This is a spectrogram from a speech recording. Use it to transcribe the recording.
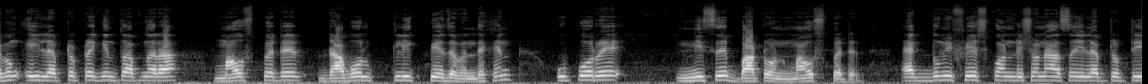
এবং এই ল্যাপটপটায় কিন্তু আপনারা মাউস প্যাডের ডাবল ক্লিক পেয়ে যাবেন। দেখেন, উপরে, নিচে বাটন মাউস প্যাডের একদমই ফ্রেশ কন্ডিশনে আছে এই ল্যাপটপটি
